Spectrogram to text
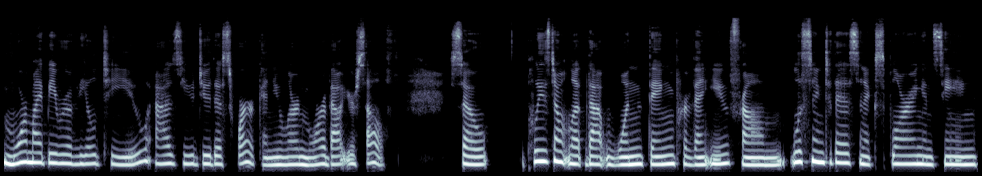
more might be revealed to you as you do this work and you learn more about yourself. So please don't let that one thing prevent you from listening to this and exploring and seeing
